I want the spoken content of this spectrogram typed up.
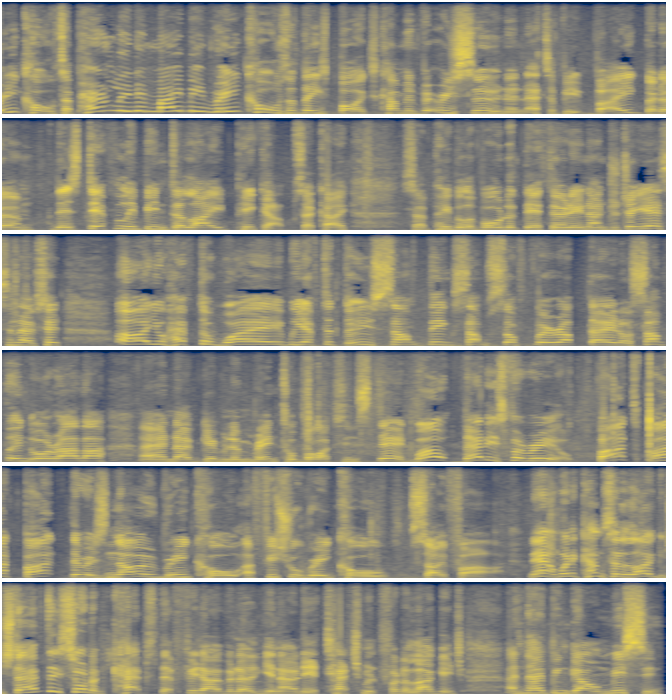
recalls. Apparently there may be recalls of these bikes coming very soon and that's a bit vague, but um, there's definitely been delayed pickups, okay? So people have ordered their 1300 GS and they've said, oh, you'll have to wait, we have to do something, some software update or something or other, and they've given them rental bikes instead. Well, that is for real. But, but, but, there is no recall, official recall so far. Now, when it comes to the luggage, they have these sort of caps that fit over the, you know, the attachment for the luggage, and they've been going missing.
